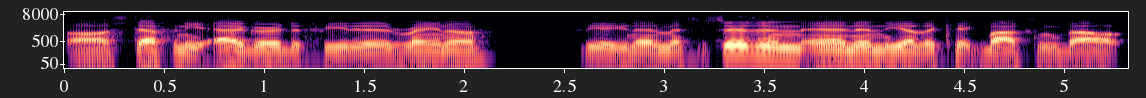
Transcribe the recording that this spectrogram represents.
Uh, Stephanie Egger defeated Reina via unanimous decision. And in the other kickboxing bout,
